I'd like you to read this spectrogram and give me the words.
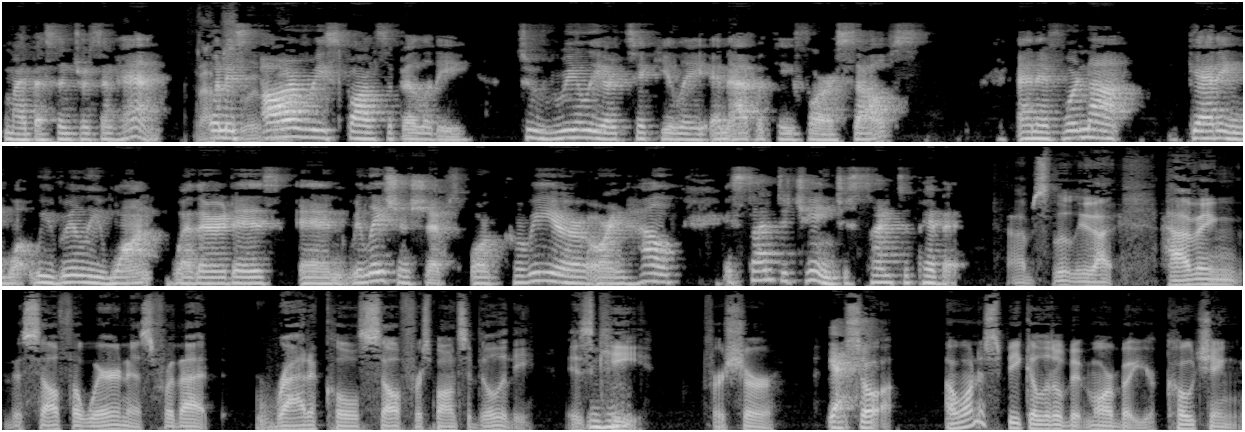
my best interest in hand Absolutely. when it's our responsibility to really articulate and advocate for ourselves. And if we're not getting what we really want, whether it is in relationships or career or in health, it's time to change. It's time to pivot. Absolutely. That having the self awareness for that radical self responsibility is mm-hmm. key for sure. Yeah. So I want to speak a little bit more about your coaching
